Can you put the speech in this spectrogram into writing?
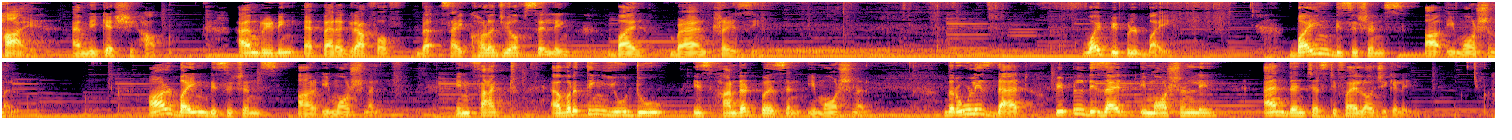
Hi, I'm VK Shihab. I'm reading a paragraph of The Psychology of Selling by Brian Tracy. Why people buy? Buying decisions are emotional. All buying decisions are emotional. In fact, everything you do is 100% emotional. The rule is that people decide emotionally and then justify logically.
